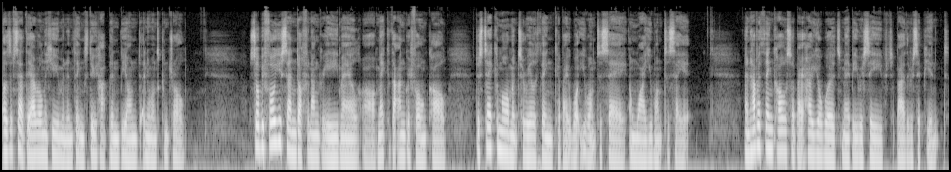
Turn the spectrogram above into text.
as I've said, they are only human and things do happen beyond anyone's control. So before you send off an angry email or make that angry phone call, just take a moment to really think about what you want to say and why you want to say it. And have a think also about how your words may be received by the recipient.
